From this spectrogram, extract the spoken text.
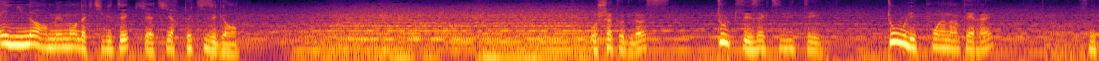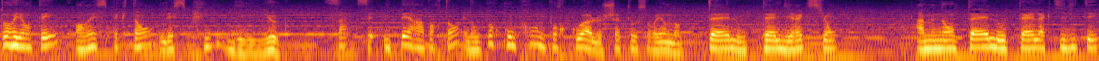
énormément d'activités qui attirent petits et grands. Au château de Los, toutes les activités, tous les points d'intérêt sont orientés en respectant l'esprit des lieux. Ça, c'est hyper important. Et donc, pour comprendre pourquoi le château s'oriente dans telle ou telle direction, amenant telle ou telle activité,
